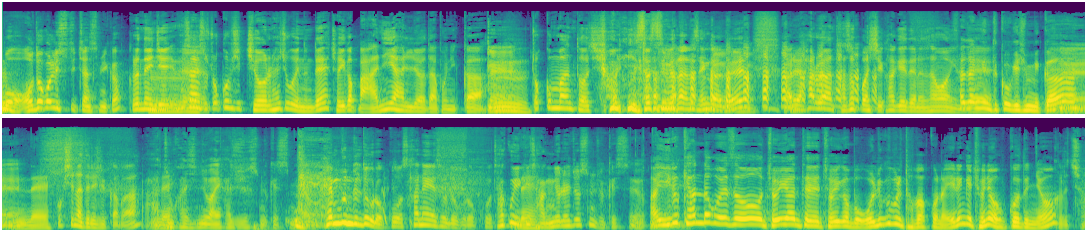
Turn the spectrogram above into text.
뭐 얻어 걸릴 수도 있지 않습니까? 그런데 이제 음, 회사에서 네. 조금씩 지원을 해주고 있는데 저희가 많이 하려다 보니까 네. 조금만 더 지원이 있었으면 하는 생각을 하루에 하루에 한 다섯 번씩 하게 되는 상황인데 사장님 듣고 계십니까? 네. 네. 혹시나 들으실까봐 아, 네. 좀 관심 좀 많이 가주셨으면 좋겠습니다. 팬분들도 그렇고 사내에서도 그렇고 자꾸 이렇게 네. 장려를 해줬으면 좋겠어요. 아 이렇게 한다고 해서 저희한테 저희가 뭐 월급을 더 받거나 이런 게 전혀 없거든요. 그렇죠.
